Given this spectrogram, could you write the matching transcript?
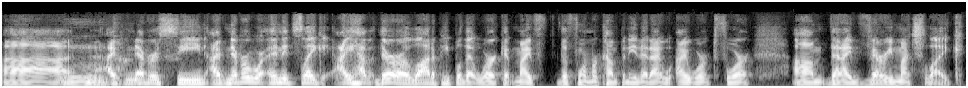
Uh Mm. I've never seen I've never and it's like I have there are a lot of people that work at my the former company that I I worked for um that I very much like.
